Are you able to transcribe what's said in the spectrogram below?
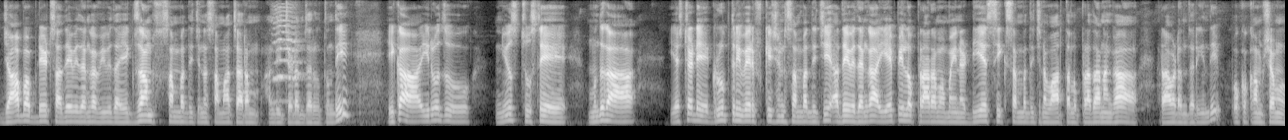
జాబ్ అప్డేట్స్ అదేవిధంగా వివిధ ఎగ్జామ్స్ సంబంధించిన సమాచారం అందించడం జరుగుతుంది. ఇక ఈరోజు న్యూస్ చూస్తే ముందుగా ఎస్టర్డే గ్రూప్ త్రీ వెరిఫికేషన్ సంబంధించి అదేవిధంగా ఏపీలో ప్రారంభమైన డిఎస్సికి సంబంధించిన వార్తలు ప్రధానంగా రావడం జరిగింది. ఒక్కొక్క అంశము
